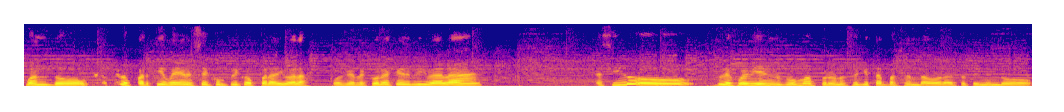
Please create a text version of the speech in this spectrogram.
cuando creo que los partidos vayan a ser complicados para Dybala. Porque recuerda que Dybala ha sido... Le fue bien en Roma, pero no sé qué está pasando ahora. Está teniendo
